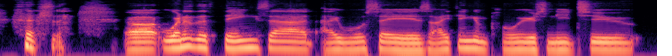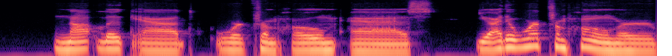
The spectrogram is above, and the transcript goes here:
uh, one of the things that I will say is I think employers need to not look at work from home as you either work from home or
